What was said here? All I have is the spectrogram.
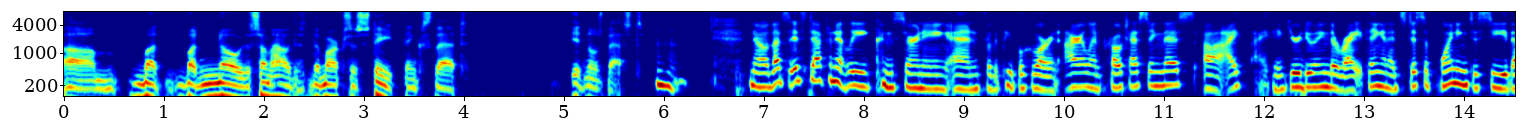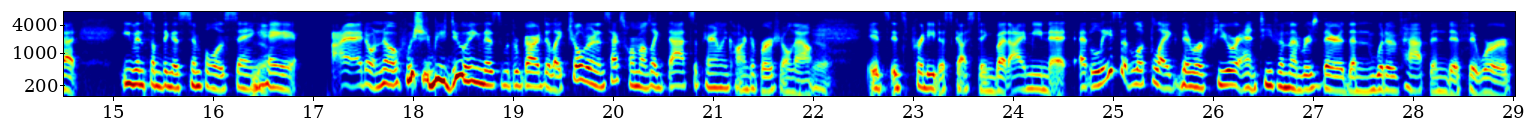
Um, but but no, the, somehow the, the Marxist state thinks that it knows best. No, that's it's definitely concerning, and for the people who are in Ireland protesting this, uh, I I think you're doing the right thing, and it's disappointing to see that even something as simple as saying, "Hey, I, I don't know if we should be doing this with regard to like children and sex hormones," like that's apparently controversial now. Yeah. It's it's pretty disgusting, but I mean, at, at least it looked like there were fewer Antifa members there than would have happened if it were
